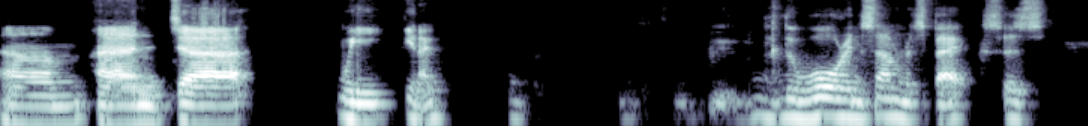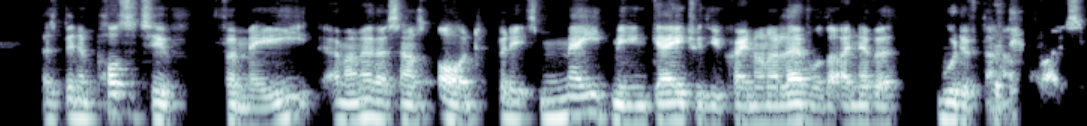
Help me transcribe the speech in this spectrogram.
um, and uh, we, you know, the war in some respects has has been a positive for me, and I know that sounds odd, but it's made me engage with Ukraine on a level that I never would have done otherwise.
